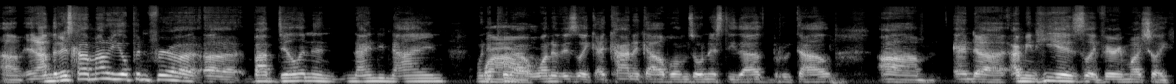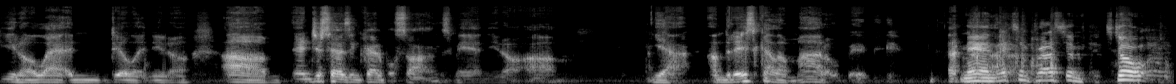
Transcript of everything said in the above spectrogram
Um, and Andres Calamaro, he opened for uh, uh, Bob Dylan in '99 when wow. he put out one of his like iconic albums, Honestidad Brutal. Um, and uh, I mean, he is like very much like you know Latin Dylan, you know, um, and just has incredible songs, man. You know, um, yeah, Andres Calamaro, baby. man, that's impressive. So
